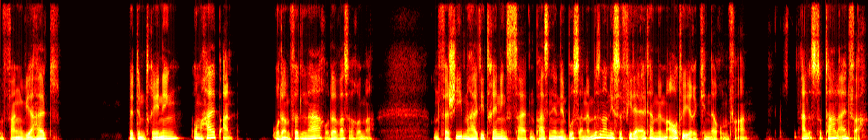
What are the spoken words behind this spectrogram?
Fangen wir halt mit dem Training um halb an. Oder um Viertel nach oder was auch immer. Und verschieben halt die Trainingszeiten, passen in den Bus an. Da müssen auch nicht so viele Eltern mit dem Auto ihre Kinder rumfahren. Alles total einfach.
